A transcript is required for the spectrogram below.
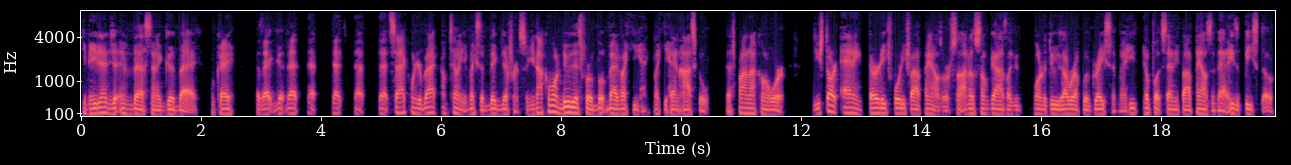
you need to invest in a good bag. Okay. Cause that good, that, that, that, that, that sack on your back, I'm telling you, it makes a big difference. So you're not going to do this for a book bag like you, like you had in high school. That's probably not going to work. You start adding 30, 45 pounds or some, I know some guys like one of the dudes I work with, Grayson, man, he, he'll put 75 pounds in that. He's a beast though.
